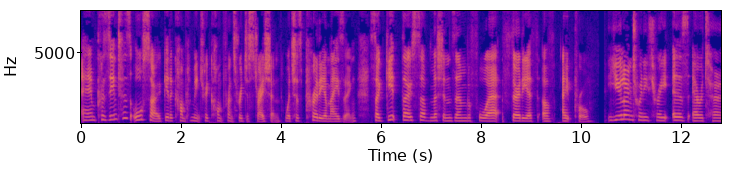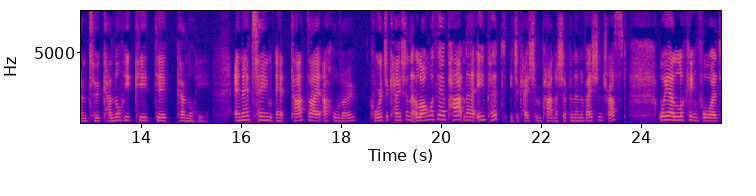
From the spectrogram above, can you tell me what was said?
And presenters also get a complimentary conference registration, which is pretty amazing. So get those submissions in before 30th of April. ULearn 23 is a return to Kanohi ki te Kanohi. And our team at Tātai Aho Rau Core Education, along with our partner EPIT, Education Partnership and Innovation Trust, we are looking forward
